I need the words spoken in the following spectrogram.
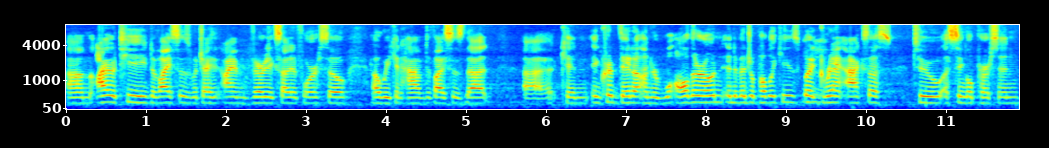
Um, IoT devices, which I, I am very excited for. So uh, we can have devices that uh, can encrypt data under all their own individual public keys, but mm-hmm. grant access to a single person.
